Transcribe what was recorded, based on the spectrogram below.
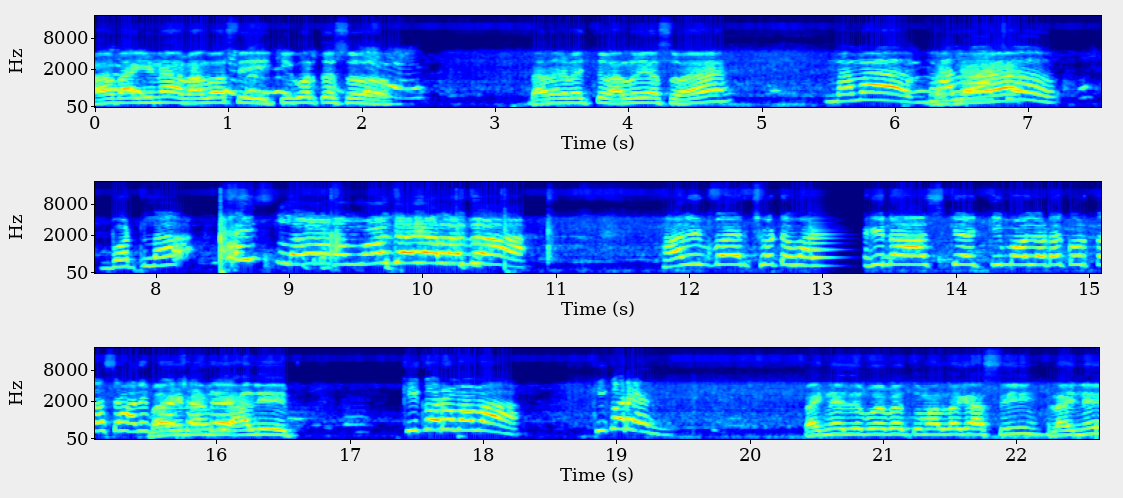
হ্যাঁ বাগিনা ভালো আছি। কি করতেছো? দাদার বাড়ি তো ভালোই আছো হ্যাঁ মামা ভালো। আছো? বটলা? মজাই আলাদা। হানিফ ভাইয়ের ছোট ভাগিনা আজকে কি মজাটা করতেছে হানিফ ভাইয়ের সাথে? আলিফ। কি করো মামা? কি করেন? বাগিনা যে এবার তোমার লাগে আছি লাইনে।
